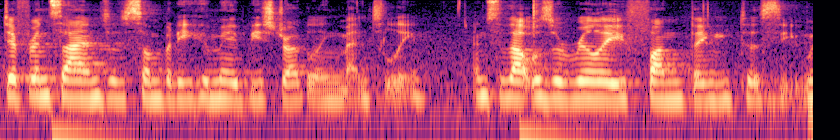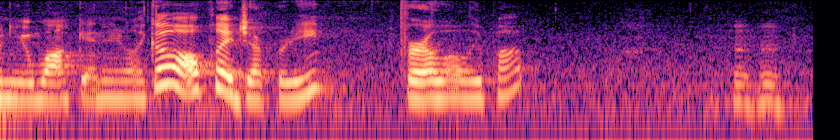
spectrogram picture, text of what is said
different signs of somebody who may be struggling mentally. And so that was a really fun thing to see when you walk in and you're like, oh, I'll play Jeopardy for a lollipop.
